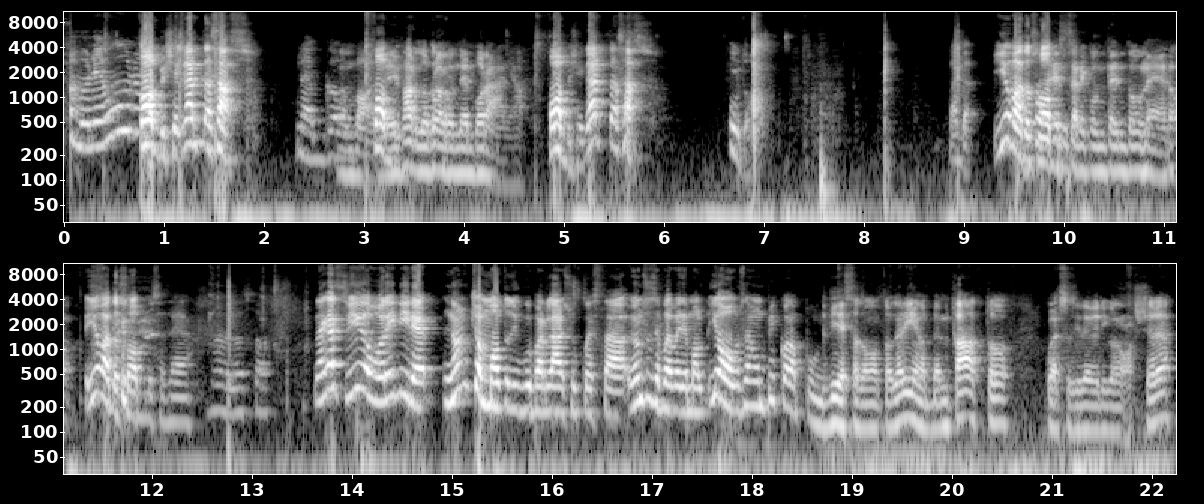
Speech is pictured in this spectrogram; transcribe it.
Facciamone uno. Forbice, carta, sasso. La gonna. Non vale, Forbice. devi farlo proprio contemporanea. Forbice, carta, sasso. Uto. Vabbè, io vado sopra. Potrei essere contento o meno. Io vado sopra stasera. Non lo so. Ragazzi, io vorrei dire, non c'ho molto di cui parlare su questa. Non so se voi avete molto. Io ho un piccolo Il appunto. video è stato molto carino, ben fatto. Questo si deve riconoscere.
